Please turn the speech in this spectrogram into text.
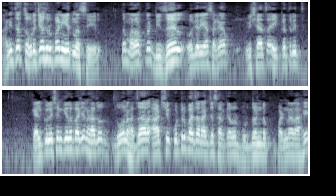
आणि जर चौवेचाळीस रुपयांनी येत नसेल तर मला वाटतं डिझेल वगैरे या सगळ्या विषयाचा एकत्रित कॅल्क्युलेशन केलं पाहिजे. आणि हा जो दोन हजार आठशे कोटी रुपयाचा राज्य सरकारवर भूर्दंड पडणार आहे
